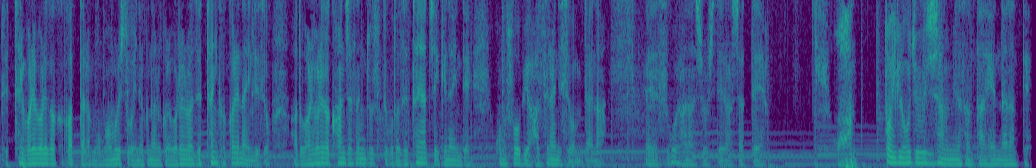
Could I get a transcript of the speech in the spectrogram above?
絶対に我々がかかったらもう守る人がいなくなるから我々は絶対にかかれないんですよ。あと我々が患者さんに移すってことは絶対にやっちゃいけないんでこの装備は外せないんですよみたいな、えー、すごい話をしていらっしゃって本当医療従事者の皆さん大変だなって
